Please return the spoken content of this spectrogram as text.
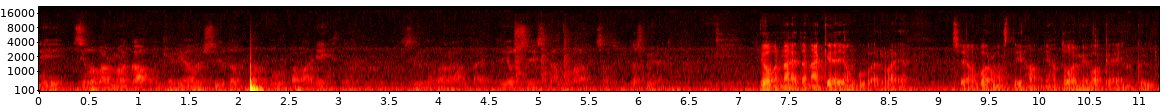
niin silloin varmaan kauppakirja on syytä ottaa purkava ehto siltä varalta, että jos ei sitä lupaa saattaisi myöntää. Joo, näitä näkee jonkun verran ja se on varmasti ihan, ihan toimiva keino kyllä.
